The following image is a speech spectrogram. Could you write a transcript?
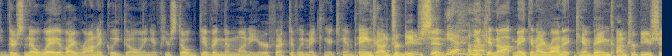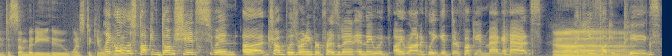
there's no way of ironically going if you're still giving them money you're effectively making a campaign contribution Yeah, uh-huh. you cannot make an ironic campaign contribution to somebody who wants to kill Like women. all those fucking dumb shits when uh, Trump was running for president and they would ironically get their fucking MAGA hats. Like, you Ah. fucking pigs.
